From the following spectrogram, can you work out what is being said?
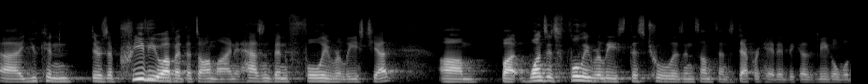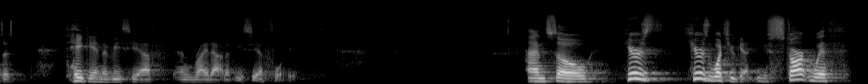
uh, you can, there's a preview of it that's online. It hasn't been fully released yet. Um, but once it's fully released, this tool is in some sense deprecated because Beagle will just take in a VCF and write out a VCF for you. And so here's, here's what you get. You start with,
